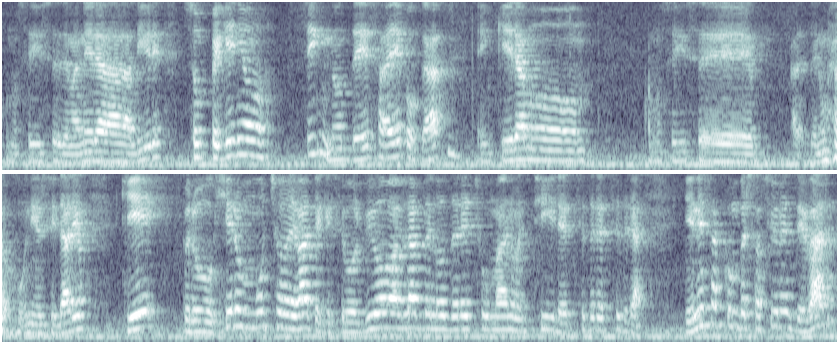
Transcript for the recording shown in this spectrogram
como se dice, de manera libre, son pequeños signos de esa época en que éramos, como se dice, de nuevo, universitarios, que produjeron mucho debate, que se volvió a hablar de los derechos humanos en Chile, etcétera, etcétera. Y en esas conversaciones de bar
